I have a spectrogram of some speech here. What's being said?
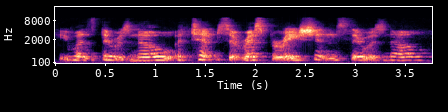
He was, there was no attempts at respirations. There was no,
